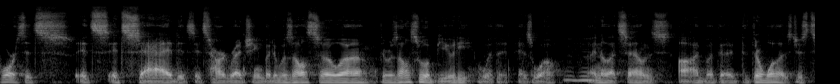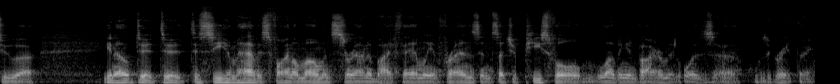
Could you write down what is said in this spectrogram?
course, it's it's it's sad, it's it's heart wrenching, but it was also uh, there was also a beauty with it as well. I know that sounds odd, but there, there was just to. Uh, you know, to, to, to see him have his final moments surrounded by family and friends in such a peaceful, loving environment was uh, was a great thing.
